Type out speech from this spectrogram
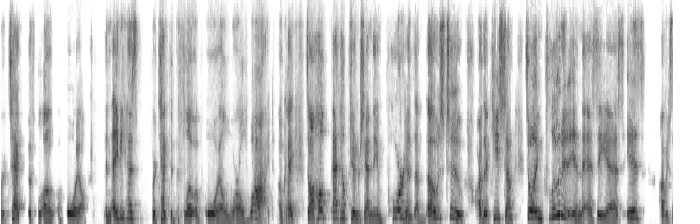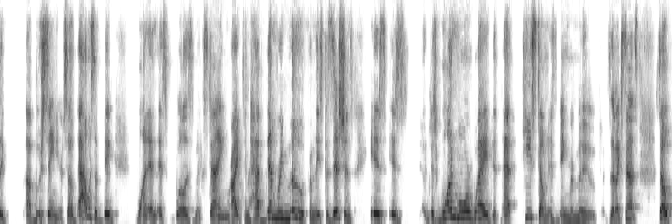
protect the flow of oil. The Navy has protected the flow of oil worldwide. Okay, so I hope that helps you understand the importance of those two are their keystone. So included in the SES is obviously uh, Bush Senior. So that was a big one and as well as McStain, right? To have them removed from these positions is is just one more way that that keystone is being removed. Does that make sense? So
